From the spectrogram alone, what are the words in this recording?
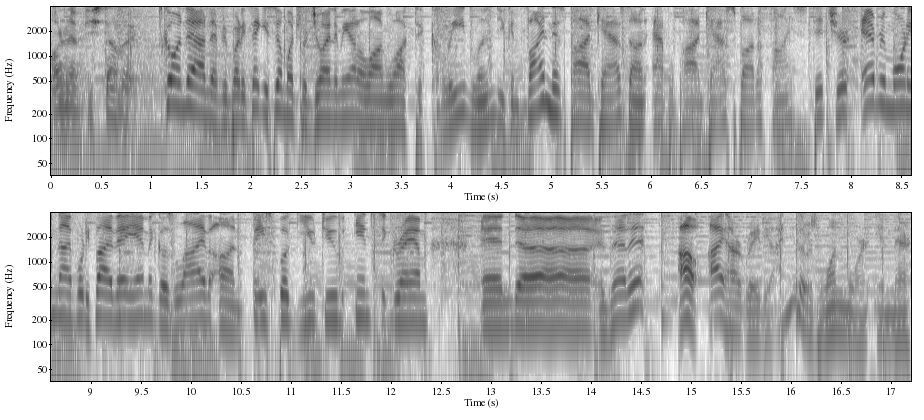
on an empty stomach. What's going down, everybody? Thank you so much for joining me on a long walk to Cleveland. You can find this podcast on Apple Podcasts, Spotify, Stitcher. Every morning, 9:45 a.m. It goes live on Facebook, YouTube, Instagram, and uh, is that it? Oh, iHeartRadio. I knew there was one more in there.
